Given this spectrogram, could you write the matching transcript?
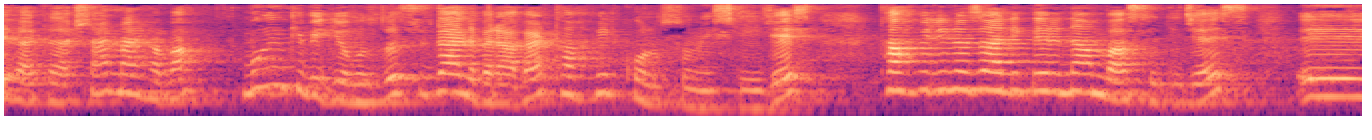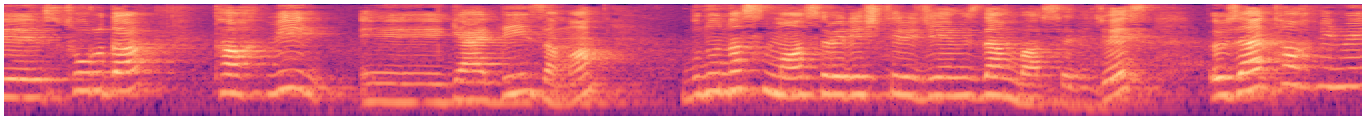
Evet arkadaşlar merhaba. Bugünkü videomuzda sizlerle beraber tahvil konusunu işleyeceğiz. Tahvilin özelliklerinden bahsedeceğiz. Ee, soruda tahvil e, geldiği zaman bunu nasıl muhasebeleştireceğimizden bahsedeceğiz. Özel tahvil mi,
